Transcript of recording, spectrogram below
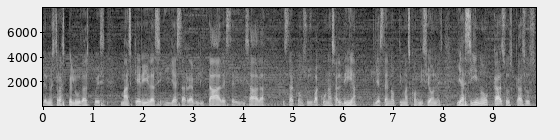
de nuestras peludas pues, más queridas y ya está rehabilitada, esterilizada, está con sus vacunas al día, ya está en óptimas condiciones. Y así, ¿no? Casos, casos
